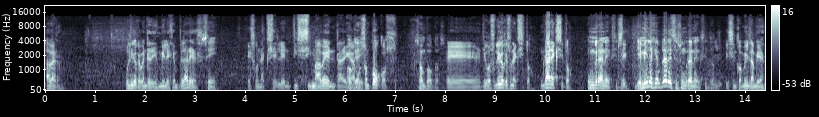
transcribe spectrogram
a ver, un libro que vende 10.000 ejemplares Sí, es una excelentísima venta, digamos. Ok. Son pocos. son pocos. Eh, digo, es un libro que es un éxito, un gran éxito. Un gran éxito. Sí. 10.000 ejemplares es un gran éxito. Y 5.000 también.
